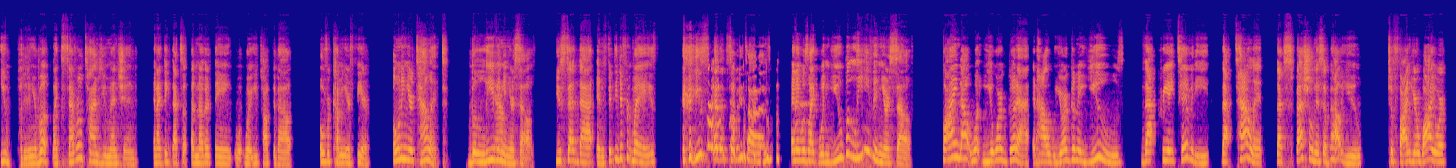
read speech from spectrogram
you put it in your book like several times you mentioned, and I think that's a, another thing w- where you talked about overcoming your fear, owning your talent, believing Yeah. in yourself. You said that in fifty different ways. you said that so many times, and it was like when you believe in yourself, find out what you're good at and how you're going to use that creativity, that talent, that specialness about you to find your why or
